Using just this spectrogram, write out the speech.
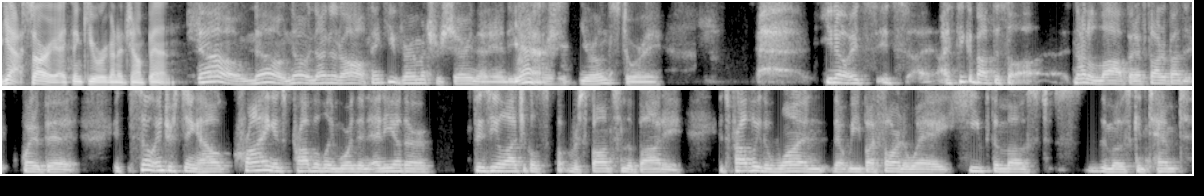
yeah, sorry, I think you were going to jump in. No, no, no, not at all. Thank you very much for sharing that, Andy. Yeah, your own story. You know, it's it's. I think about this not a lot, but I've thought about it quite a bit. It's so interesting how crying is probably more than any other physiological response from the body. It's probably the one that we, by far and away, heap the most the most contempt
